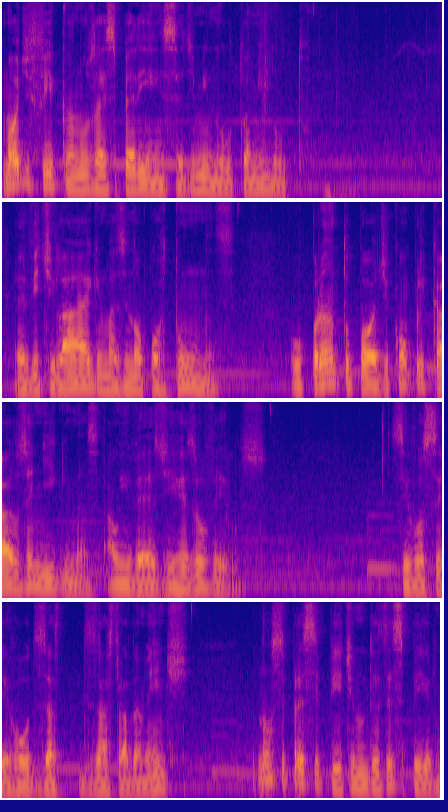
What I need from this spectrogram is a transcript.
modificam-nos a experiência de minuto a minuto. Evite lágrimas inoportunas. O pranto pode complicar os enigmas ao invés de resolvê-los. Se você errou desastradamente, não se precipite no desespero.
